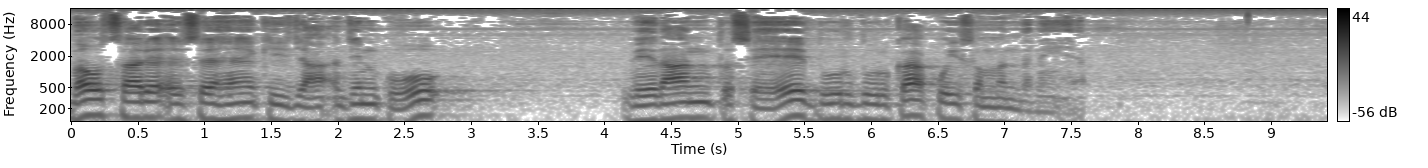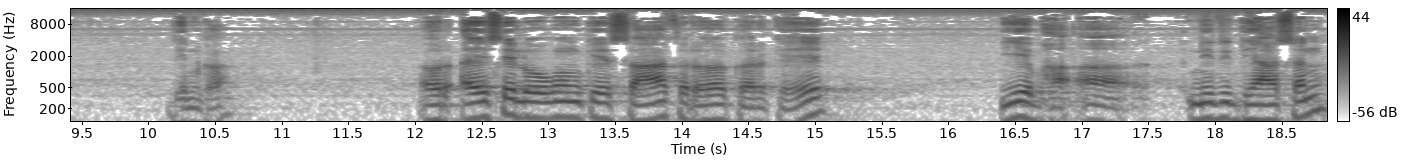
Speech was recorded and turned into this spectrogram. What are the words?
बहुत सारे ऐसे हैं कि जिनको वेदांत से दूर दूर का कोई संबंध नहीं है। जिनका? और ऐसे लोगों के साथ रह करके ये निधिध्यासन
